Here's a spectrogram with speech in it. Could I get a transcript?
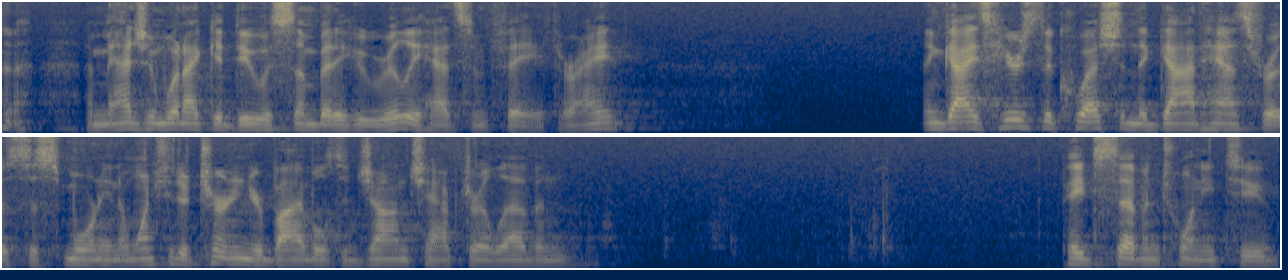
Imagine what I could do with somebody who really had some faith, right? And guys, here's the question that God has for us this morning. I want you to turn in your Bibles to John chapter 11, page 722.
